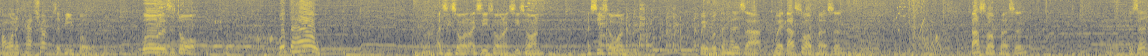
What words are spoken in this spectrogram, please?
I want to catch up to people. Whoa, there's a door. What the hell? I see someone, I see someone, I see someone. I see someone. Wait, what the hell is that? Wait, that's not a person. That's not a person. Is it?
